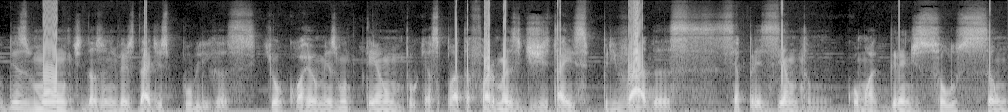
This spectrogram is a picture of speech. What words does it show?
o desmonte das universidades públicas, que ocorre ao mesmo tempo que as plataformas digitais privadas se apresentam como a grande solução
